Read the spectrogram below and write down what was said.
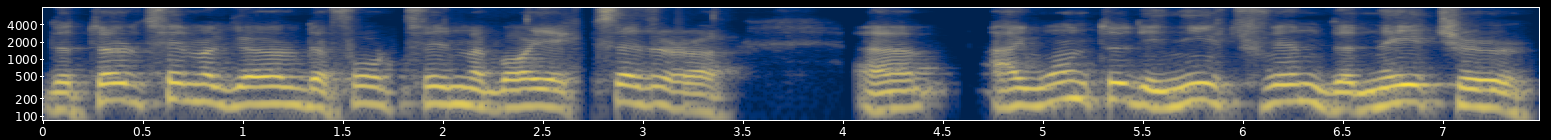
the third film a girl, the fourth film a boy, etc. Um, I wanted in each film the nature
